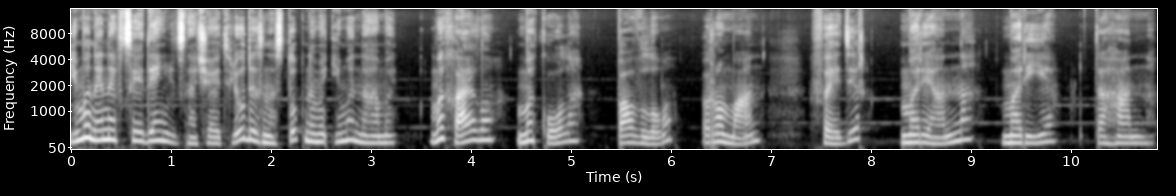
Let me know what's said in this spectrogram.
Іменини в цей день відзначають люди з наступними іменами: Михайло, Микола, Павло, Роман, Федір, Маріанна, Марія та Ганна.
